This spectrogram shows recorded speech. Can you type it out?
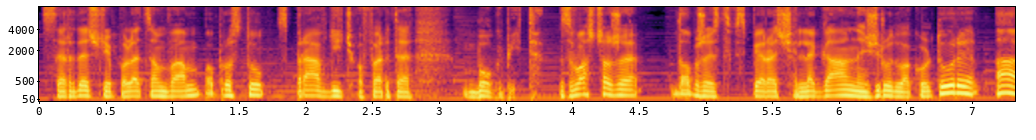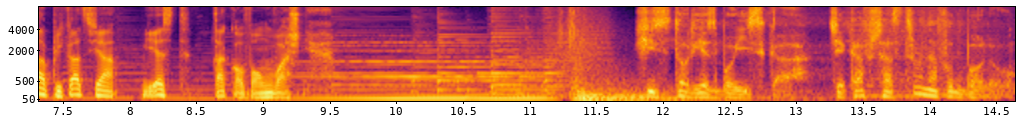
serdecznie polecam Wam po prostu sprawdzić ofertę BookBeat. Zwłaszcza, że dobrze jest wspierać legalne źródła kultury, a aplikacja jest takową właśnie. Historie z boiska. Ciekawsza strona futbolu.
